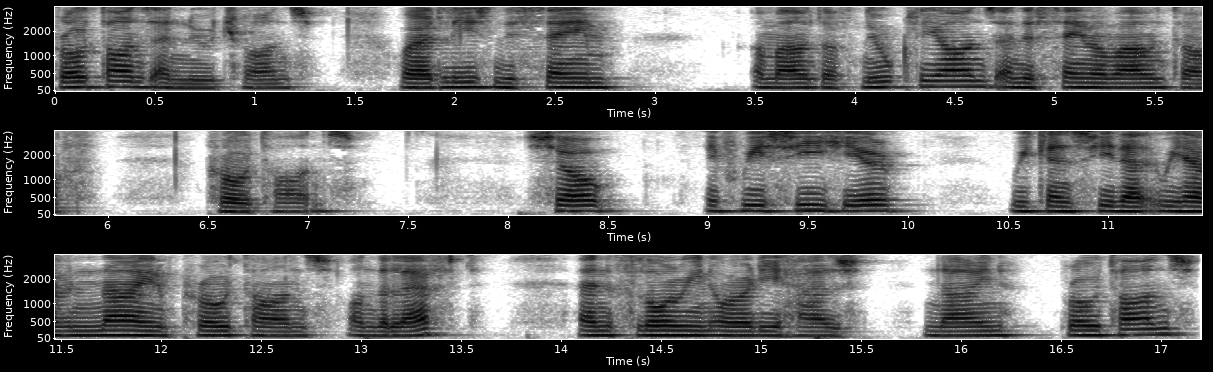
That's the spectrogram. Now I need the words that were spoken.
protons and neutrons, or at least the same amount of nucleons and the same amount of protons. So if we see here, we can see that we have nine protons on the left and fluorine already has nine protons.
